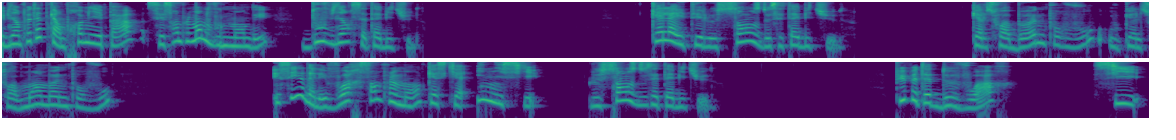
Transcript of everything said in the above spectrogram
Eh bien peut-être qu'un premier pas, c'est simplement de vous demander d'où vient cette habitude. Quel a été le sens de cette habitude? Qu'elle soit bonne pour vous ou qu'elle soit moins bonne pour vous, essayez d'aller voir simplement qu'est-ce qui a initié le sens de cette habitude. Puis peut-être de voir si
